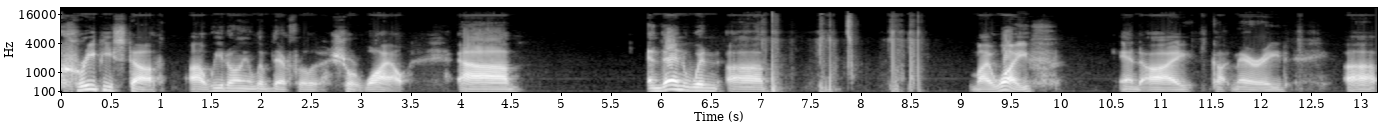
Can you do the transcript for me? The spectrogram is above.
creepy stuff. Uh, we had only lived there for a short while. Um, and then when uh, my wife and I got married, uh,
